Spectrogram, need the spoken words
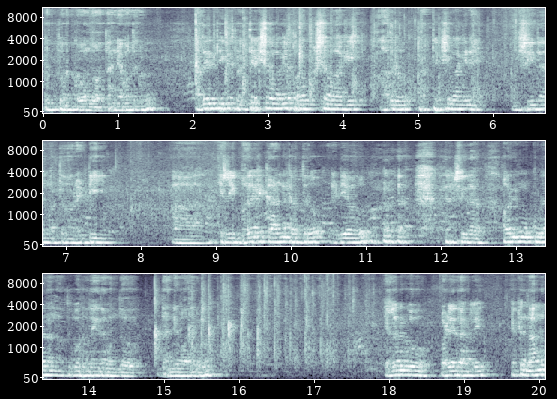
ಹೃತ್ಪೂರ್ವಕ ಒಂದು ಧನ್ಯವಾದಗಳು. ಅದೇ ರೀತಿಗೆ ಪ್ರತ್ಯಕ್ಷವಾಗಿ, ಪರೋಕ್ಷವಾಗಿ ಆದರೂ ಪ್ರತ್ಯಕ್ಷವಾಗಿಯೇ ಶ್ರೀಧರ್ ಮತ್ತು ರೆಡ್ಡಿ ಆ, ಇಲ್ಲಿ ಬರೋಕ್ಕೆ ಕಾರಣಕರ್ತರು ರೆಡ್ಡಿಯವರು ಶ್ರೀಧರ್ ಅವರಿಗೂ ಕೂಡ ನನ್ನ ತುಂಬ ಹೃದಯದ ಒಂದು ಧನ್ಯವಾದಗಳು. ಎಲ್ಲರಿಗೂ ಒಳ್ಳೆಯದಾಗಲಿ. ಯಾಕಂದ್ರೆ ನಾನು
